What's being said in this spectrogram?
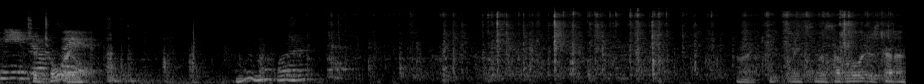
mean, tutorial. I'm not But lying. instead- All right, keep mixing this up a little bit, just kind of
